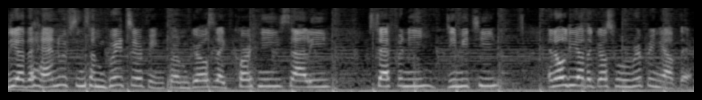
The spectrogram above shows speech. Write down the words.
On the other hand, we've seen some great surfing from girls like Courtney, Sally, Stephanie, Dimity, and all the other girls who were ripping out there.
